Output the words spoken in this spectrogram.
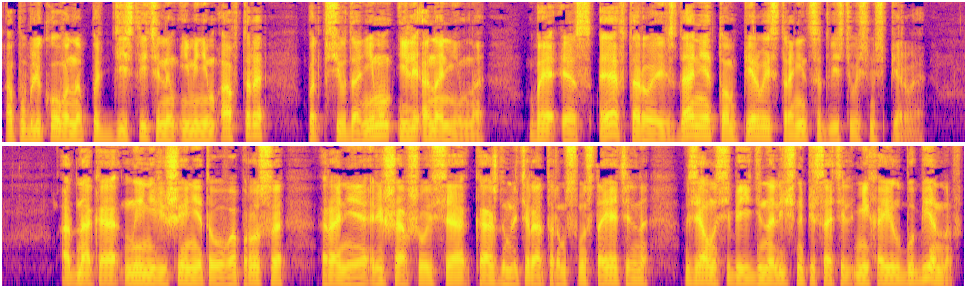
опубликовано под действительным именем автора, под псевдонимом или анонимно. БСЭ, второе издание, том 1, страница 281. Однако ныне решение этого вопроса ранее решавшегося каждым литератором самостоятельно, взял на себя единолично писатель Михаил Бубенов,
